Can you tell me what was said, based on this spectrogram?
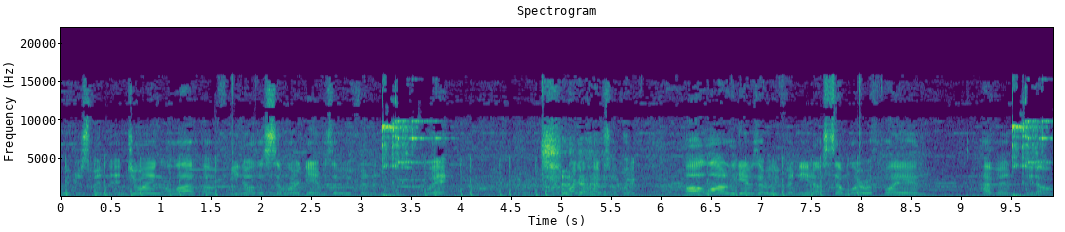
We've just been enjoying a lot of, you know, the similar games that we've been. Wait. I don't know why I got hyped so quick. Uh, a lot of the games that we've been, you know, similar with playing, haven't, you know,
